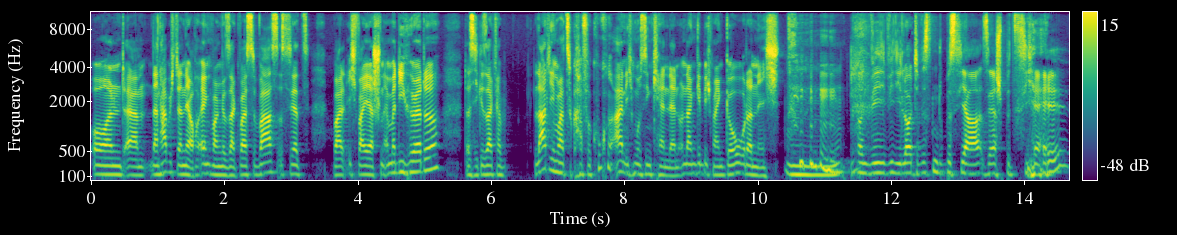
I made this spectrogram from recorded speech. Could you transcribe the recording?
Und ähm, dann habe ich dann ja auch irgendwann gesagt, weißt du was, ist jetzt, weil ich war ja schon immer die Hürde, dass ich gesagt habe, lad ihn mal zu Kaffeekuchen ein, ich muss ihn kennenlernen und dann gebe ich mein Go oder nicht. Und wie, wie die Leute wissen, du bist ja sehr speziell.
